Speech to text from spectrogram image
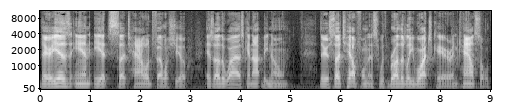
There is in it such hallowed fellowship as otherwise cannot be known. There is such helpfulness with brotherly watch care and counsel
